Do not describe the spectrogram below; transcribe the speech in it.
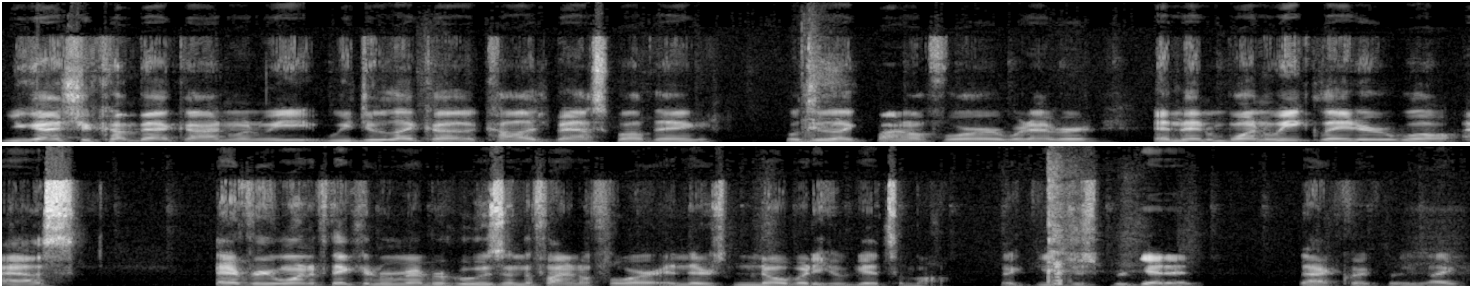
You guys should come back on when we we do like a college basketball thing. We'll do like Final Four or whatever, and then one week later we'll ask everyone if they can remember who was in the Final Four, and there's nobody who gets them all. Like you just forget it that quickly. Like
